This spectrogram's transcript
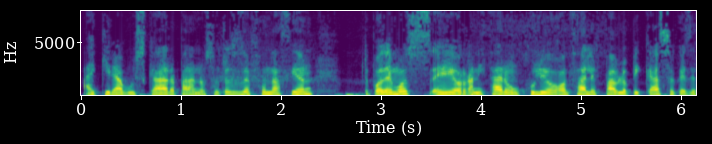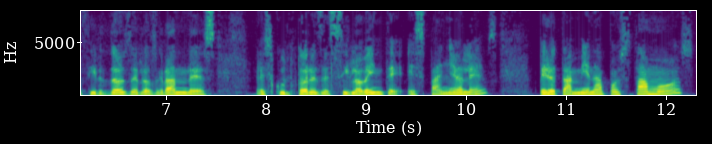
hay que ir a buscar, para nosotros desde Fundación podemos eh, organizar un Julio González, Pablo Picasso, que es decir, dos de los grandes escultores del siglo XX españoles, pero también apostamos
